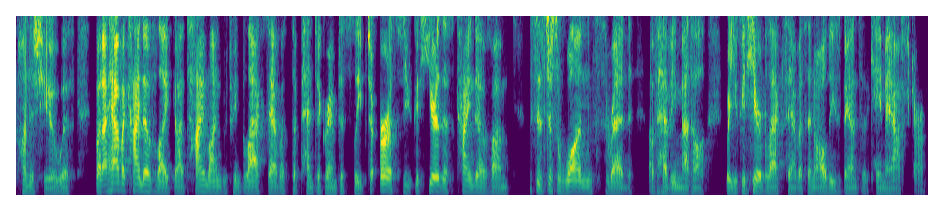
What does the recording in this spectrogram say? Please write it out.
punish you with, but I have a kind of like a timeline between Black Sabbath to Pentagram to Sleep to Earth. So you could hear this kind of, um, this is just one thread of heavy metal where you could hear Black Sabbath and all these bands that came after.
